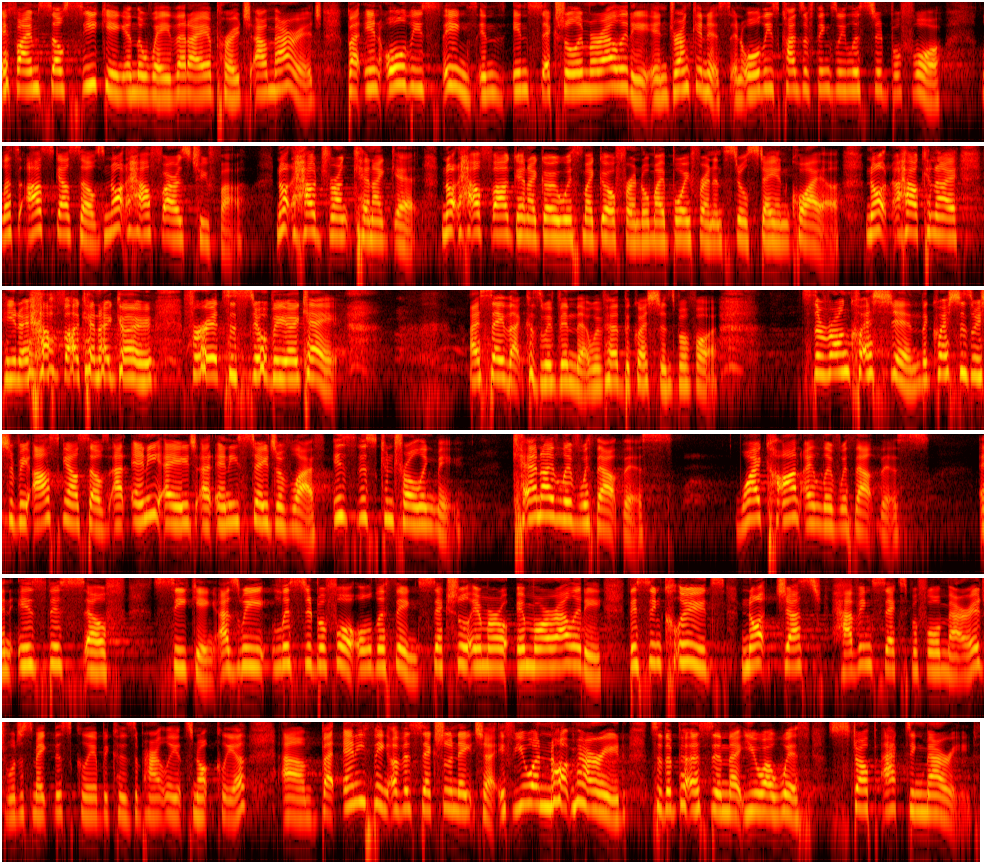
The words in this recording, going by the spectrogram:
if I'm self seeking in the way that I approach our marriage. But in all these things, in, in sexual immorality, in drunkenness, and all these kinds of things we listed before, let's ask ourselves not how far is too far. Not how drunk can I get? Not how far can I go with my girlfriend or my boyfriend and still stay in choir? Not how can I, you know, how far can I go for it to still be okay? I say that because we've been there, we've heard the questions before. It's the wrong question. The questions we should be asking ourselves at any age, at any stage of life is this controlling me? Can I live without this? Why can't I live without this? And is this self seeking? As we listed before, all the things sexual immor- immorality. This includes not just having sex before marriage. We'll just make this clear because apparently it's not clear. Um, but anything of a sexual nature. If you are not married to the person that you are with, stop acting married.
